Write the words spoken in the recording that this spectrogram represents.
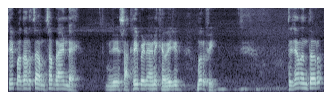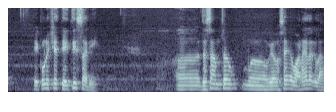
ते पदार्थ आमचा ब्रँड आहे. म्हणजे साखरी पेढ्या आणि खव्याची बर्फी. त्याच्यानंतर एकोणीसशे तेहतीस साली जसं आमचा व्यवसाय वाढायला लागला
